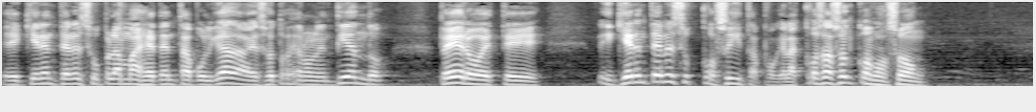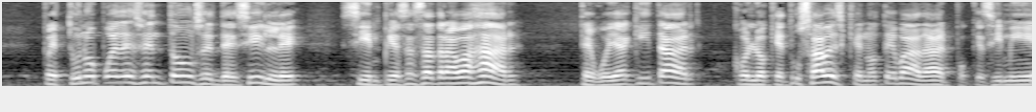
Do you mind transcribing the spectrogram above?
eh, quieren tener su plan más de 70 pulgadas, eso todavía no lo entiendo. Pero este, y quieren tener sus cositas, porque las cosas son como son. Pues tú no puedes entonces decirle, si empiezas a trabajar, te voy a quitar con lo que tú sabes que no te va a dar. Porque si mi,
